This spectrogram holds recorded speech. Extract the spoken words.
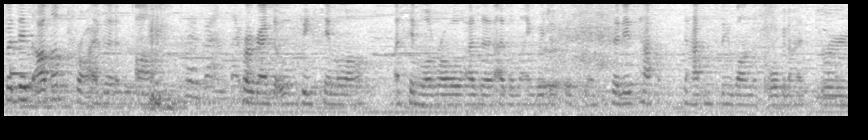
But there's other private um, Programs. Programs that will be similar, a similar role as a, as a language assistant. So this hap- happens to be one that's organised through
